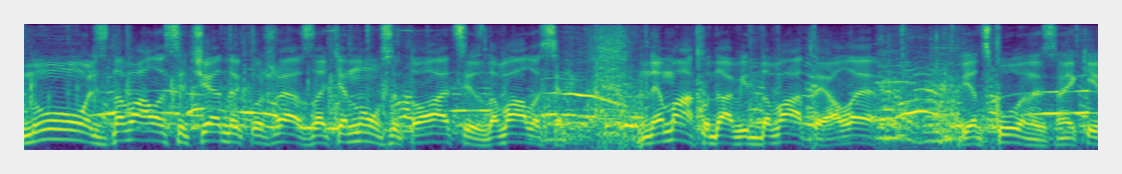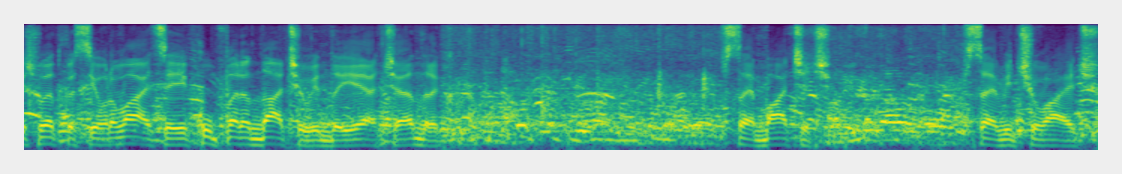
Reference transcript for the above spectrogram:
2-0. Здавалося, Чедрик уже затягнув ситуацію. Здавалося, нема куди віддавати, але Яцкулинець на якій швидкості вривається, яку передачу віддає Чедрик. Все бачить, все відчуваючи.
